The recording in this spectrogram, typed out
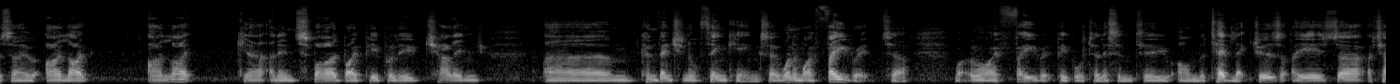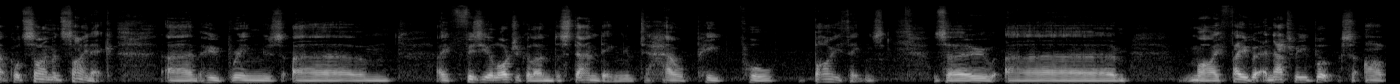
So I like I like uh, and inspired by people who challenge um, conventional thinking. So one of my favourite. Uh, one of my favourite people to listen to on the TED lectures is uh, a chap called Simon Sinek, um, who brings um, a physiological understanding to how people buy things. So, um, my favourite anatomy books are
